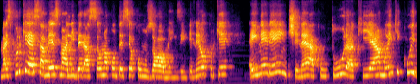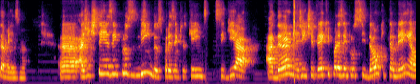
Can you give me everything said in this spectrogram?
Mas por que essa mesma liberação não aconteceu com os homens, entendeu? Porque é inerente né, à cultura que é a mãe que cuida mesmo. Uh, a gente tem exemplos lindos, por exemplo, quem seguia a Dani, a gente vê que, por exemplo, o Sidão, que também é,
